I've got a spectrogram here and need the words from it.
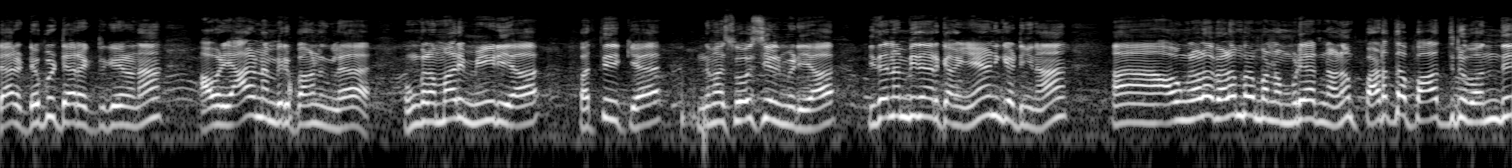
டேர டெபுட் டேரக்டருக்கு என்னென்னா அவர் யாரை நம்பியிருப்பாங்கன்னு உங்களை மாதிரி மீடியா பத்திரிக்கை இந்த மாதிரி சோஷியல் மீடியா இதை நம்பி தான் இருக்காங்க. ஏன்னு கேட்டிங்கன்னா அவங்களால விளம்பரம் பண்ண முடியாதுனாலும் படத்தை பார்த்துட்டு வந்து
